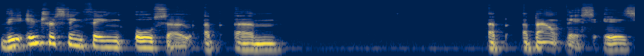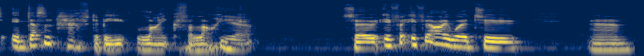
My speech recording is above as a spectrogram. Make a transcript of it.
the interesting thing also uh, um, about this is it doesn't have to be like for like. yeah So if if I were to, um,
